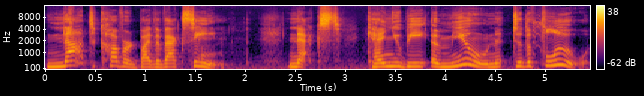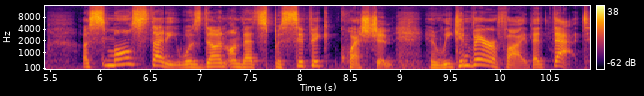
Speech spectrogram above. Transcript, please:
not covered by the vaccine. Next, can you be immune to the flu? A small study was done on that specific question, and we can verify that that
